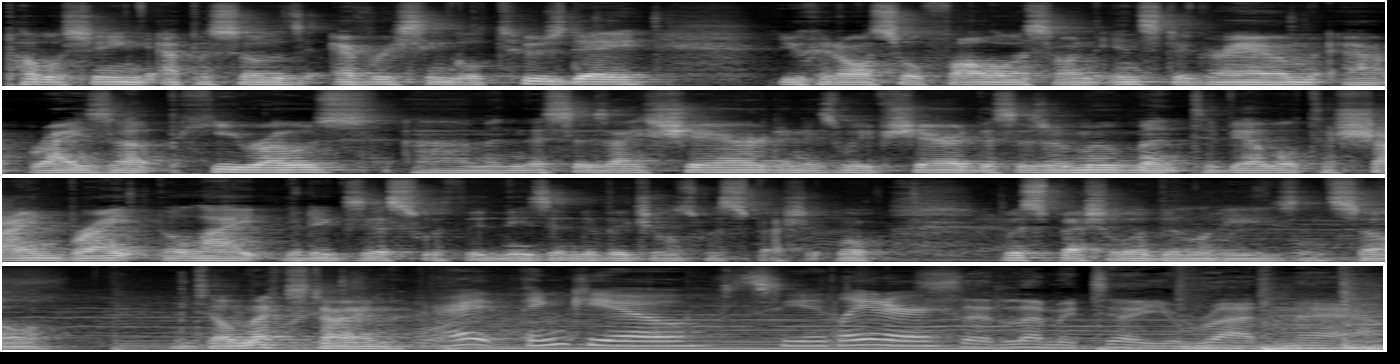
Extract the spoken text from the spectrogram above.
publishing episodes every single Tuesday. You can also follow us on Instagram at Rise Up Heroes. Um, and this, as I shared and as we've shared, this is a movement to be able to shine bright the light that exists within these individuals with special with special abilities. And so, until next time. All right, thank you. See you later. Said, let me tell you right now.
